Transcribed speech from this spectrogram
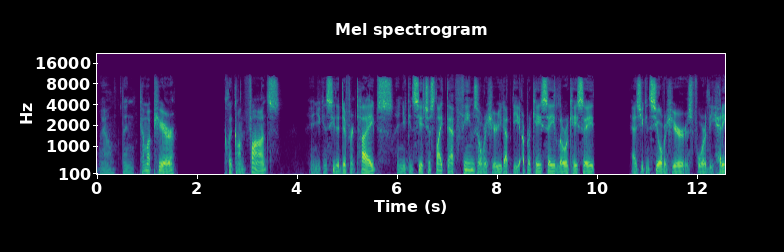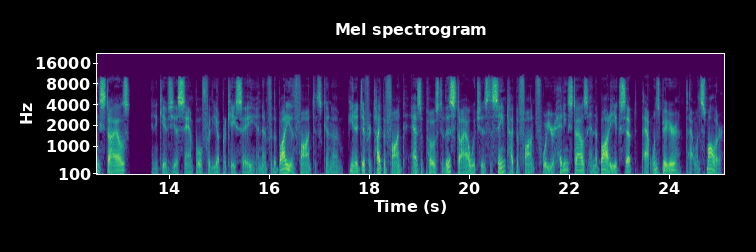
Well, then come up here, click on fonts, and you can see the different types. And you can see it's just like that themes over here. You got the uppercase A, lowercase a. As you can see over here is for the heading styles and it gives you a sample for the uppercase A. And then for the body of the font, it's going to be in a different type of font as opposed to this style, which is the same type of font for your heading styles and the body, except that one's bigger, that one's smaller.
